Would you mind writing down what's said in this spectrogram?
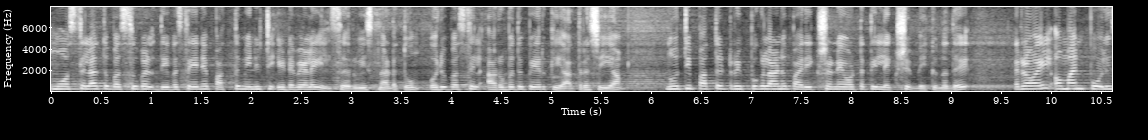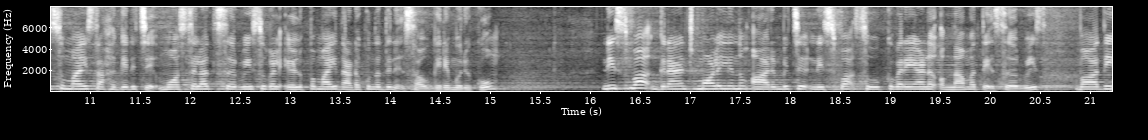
മോസ്തലാത്ത് ബസ്സുകൾ ദിവസേന പത്ത് മിനിറ്റ് ഇടവേളയിൽ സർവീസ് നടത്തും. ഒരു ബസ്സിൽ അറുപത് പേർക്ക് യാത്ര ചെയ്യാം. നൂറ്റി പത്ത് ട്രിപ്പുകളാണ് പരീക്ഷണയോട്ടത്തിൽ ലക്ഷ്യം വെക്കുന്നത്. റോയൽ ഒമാൻ പോലീസുമായി സഹകരിച്ച് മോസലാത്ത് സർവീസുകൾ എളുപ്പമായി നടക്കുന്നതിന് സൗകര്യമൊരുക്കും. നിസ്വ ഗ്രാൻഡ് മാളിൽ നിന്നും ആരംഭിച്ച് നിസ്വ സൂക്ക് വരെയാണ് ഒന്നാമത്തെ സർവീസ്. വാദി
